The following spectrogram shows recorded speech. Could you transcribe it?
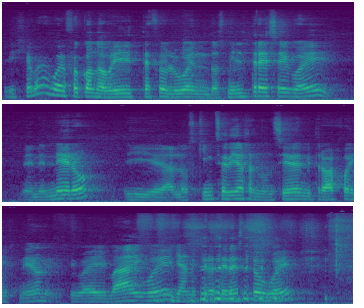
Y dije, va, güey, fue cuando abrí TFW en 2013, güey, en enero, y a los 15 días renuncié de mi trabajo de ingeniero, le dije, güey, bye, güey, ya no quiero hacer esto, güey.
